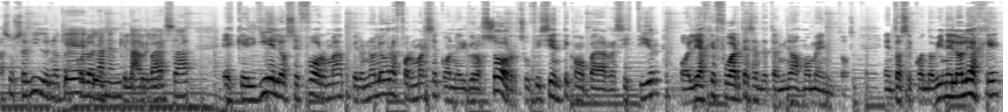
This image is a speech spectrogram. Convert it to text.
Ha, sucedido en otras colonias que lo que pasa es que el hielo se forma, pero no logra formarse con el grosor suficiente como para resistir oleajes fuertes en determinados momentos. Entonces, cuando viene el oleaje,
